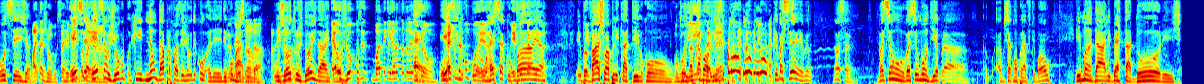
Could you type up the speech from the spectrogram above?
Ou seja, baita jogo, CRB esse, Itabaiana. esse é um jogo que não dá pra fazer jogo de, de, de comadre. não dá. Os Aí não outros dois dá, É entendeu? o jogo que você vai ter que ligar na, televisão. É, o resto você acompanha. O, o resto você acompanha. Baixa o aplicativo com O o gol da Twitter, bolinha, né? assim, plum, plum, plum, porque vai ser. Nossa, vai ser um, vai ser um bom dia pra você acompanhar futebol e mandar Libertadores,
